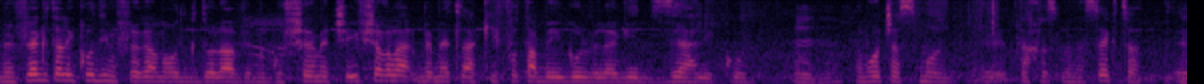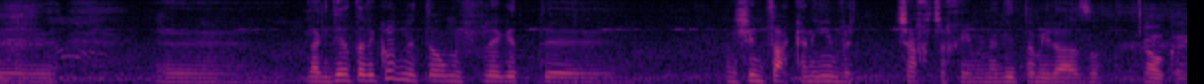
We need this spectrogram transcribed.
מפלגת הליכוד היא מפלגה מאוד גדולה ומגושמת, שאי אפשר לה- באמת להקיף אותה בעיגול ולהגיד, זה הליכוד. למרות שהשמאל אה, תכלס מנסה קצת אה, אה, להגדיר את הליכוד בתור מפלגת אנשים צעקניים וצ'חצ'חים, נגיד את המילה הזאת. אוקיי.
